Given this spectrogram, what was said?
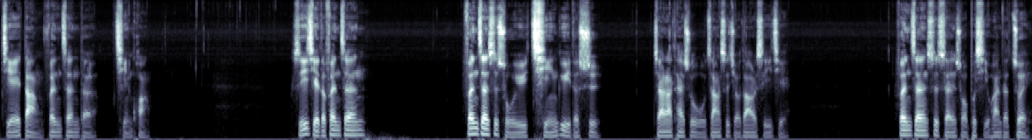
结党纷争的情况。十一节的纷争，纷争是属于情欲的事。加拉太书五章十九到二十一节。纷争是神所不喜欢的罪。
